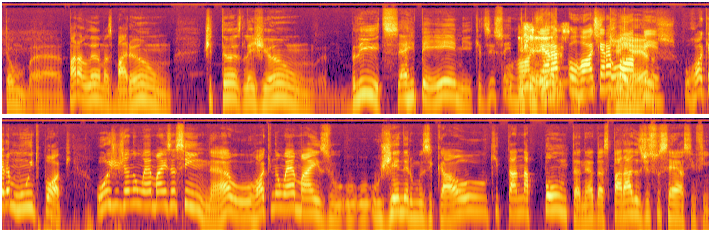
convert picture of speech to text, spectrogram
Então, eh, Paralamas, Barão, Titãs, Legião, Blitz, RPM, quer dizer, isso aí. O rock era, Engenheiros, o rock era pop. O rock era muito pop. Hoje já não é mais assim, né? O rock não é mais o, o- o gênero musical que tá na ponta, né, das paradas de sucesso, enfim.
